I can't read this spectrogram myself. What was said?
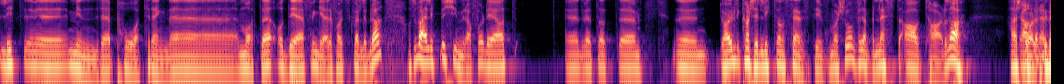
litt eh, mindre påtrengende måte, og det fungerer faktisk veldig bra. Og så var jeg litt bekymra for det at eh, du vet at eh, eh, du har kanskje litt sånn sensitiv informasjon, f.eks. neste avtale. da, her står det f.eks.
